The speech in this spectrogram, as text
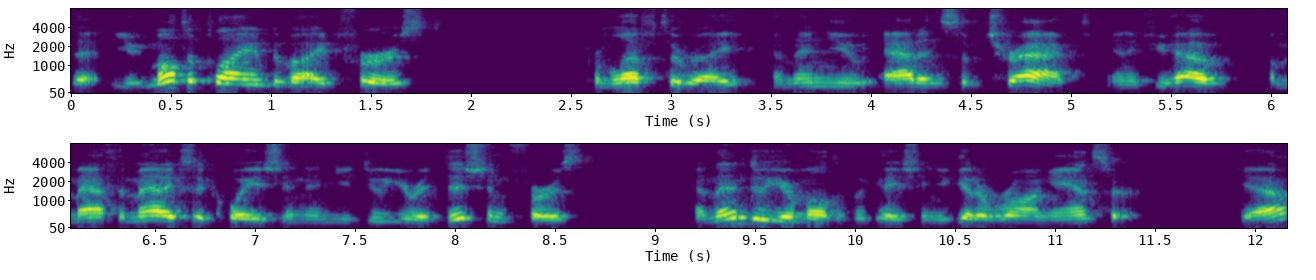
that you multiply and divide first from left to right, and then you add and subtract. And if you have a mathematics equation and you do your addition first, and then do your multiplication, you get a wrong answer. Yeah?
